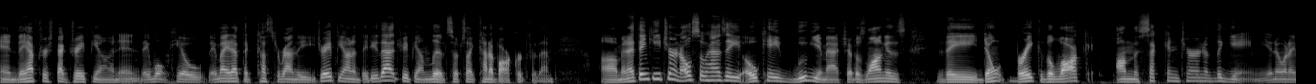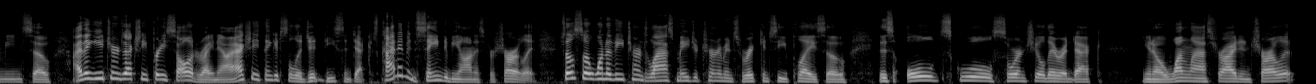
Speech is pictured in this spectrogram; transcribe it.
and they have to respect Drapion, and they won't kill. They might have to cuss around the Drapion. If they do that, Drapion lives, so it's like kind of awkward for them. Um, and I think E-Turn also has a okay Lugia matchup as long as they don't break the lock on the second turn of the game. You know what I mean? So I think E-Turn's actually pretty solid right now. I actually think it's a legit decent deck. It's kind of insane to be honest for Charlotte. It's also one of E-Turn's last major tournaments where it can see play. So this old school Sword and Shield era deck, you know, one last ride in Charlotte.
